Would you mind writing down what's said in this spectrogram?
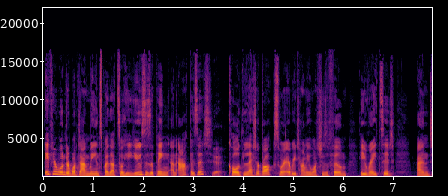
If you're wondering what Dan means by that, so he uses a thing, an app, is it? Yeah. Called Letterboxd, where every time he watches a film, he rates it. And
